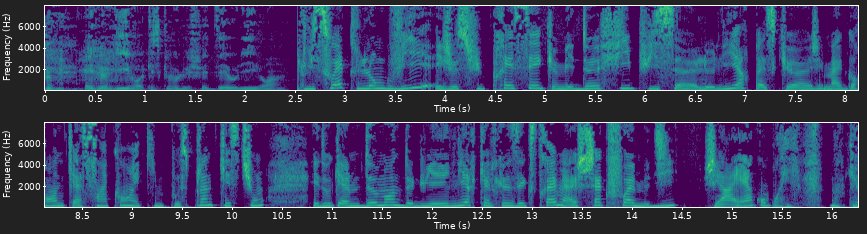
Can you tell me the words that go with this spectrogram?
Et le livre, qu'est-ce que vous lui souhaitez au livre? Je lui souhaite longue vie et je suis pressée que mes deux filles puissent euh, le lire parce que j'ai ma grande qui a 5 ans et qui me pose plein de questions. Et donc elle me demande de lui lire quelques extraits, mais à chaque fois elle me dit j'ai rien compris. Donc euh,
